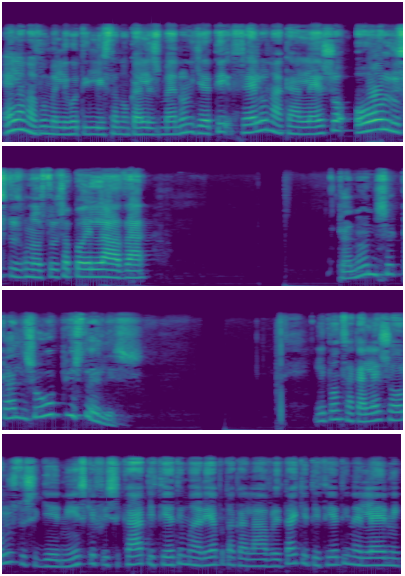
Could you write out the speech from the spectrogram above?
Έλα να δούμε λίγο τη λίστα των καλεσμένων, γιατί θέλω να καλέσω όλους τους γνωστούς από Ελλάδα. Κανόνισε κάλεσε όποιος θέλεις. Λοιπόν, θα καλέσω όλους τους συγγενείς και φυσικά τη θεία τη Μαρία από τα Καλάβρητα και τη θεία την Ελένη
